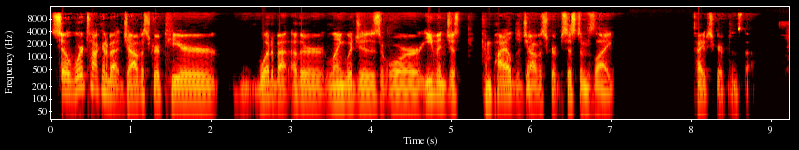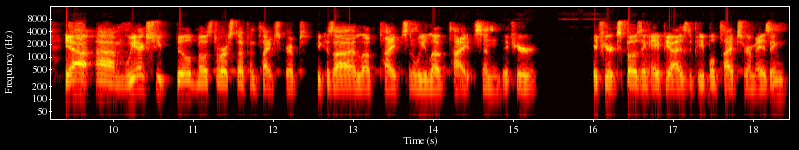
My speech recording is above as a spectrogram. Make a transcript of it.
So we're talking about JavaScript here what about other languages or even just compiled to JavaScript systems like TypeScript and stuff? Yeah, um, we actually build most of our stuff in TypeScript because I love types and we love types. And if you're if you're exposing APIs to people, types are amazing.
